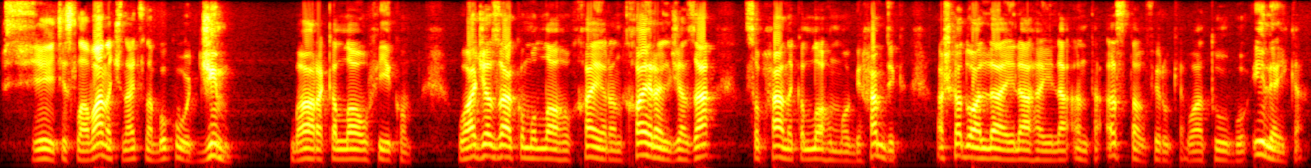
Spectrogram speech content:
Все эти слова начинаются на букву джим. Баракаллаху фикум. Ва джазакум Аллаху хайран хайраль джаза. سبحانك اللهم وبحمدك أشهد أن لا إله إلا أنت أستغفرك وأتوب إليك.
